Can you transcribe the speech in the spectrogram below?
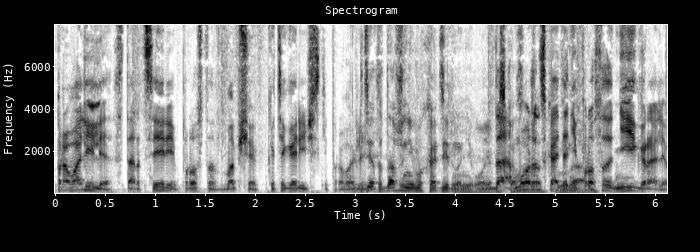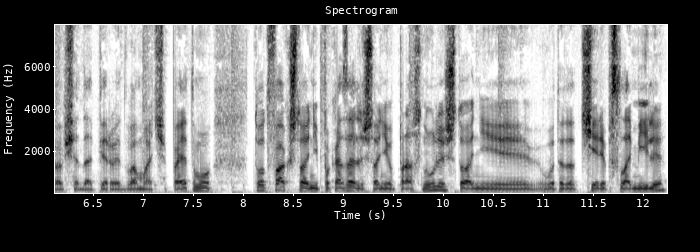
провалили старт серии, просто вообще категорически провалили. Где-то даже не выходили на него, Да, можно сказать, да. они просто не играли вообще, да, первые два матча. Поэтому тот факт, что они показали, что они проснулись, что они вот этот череп сломили,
